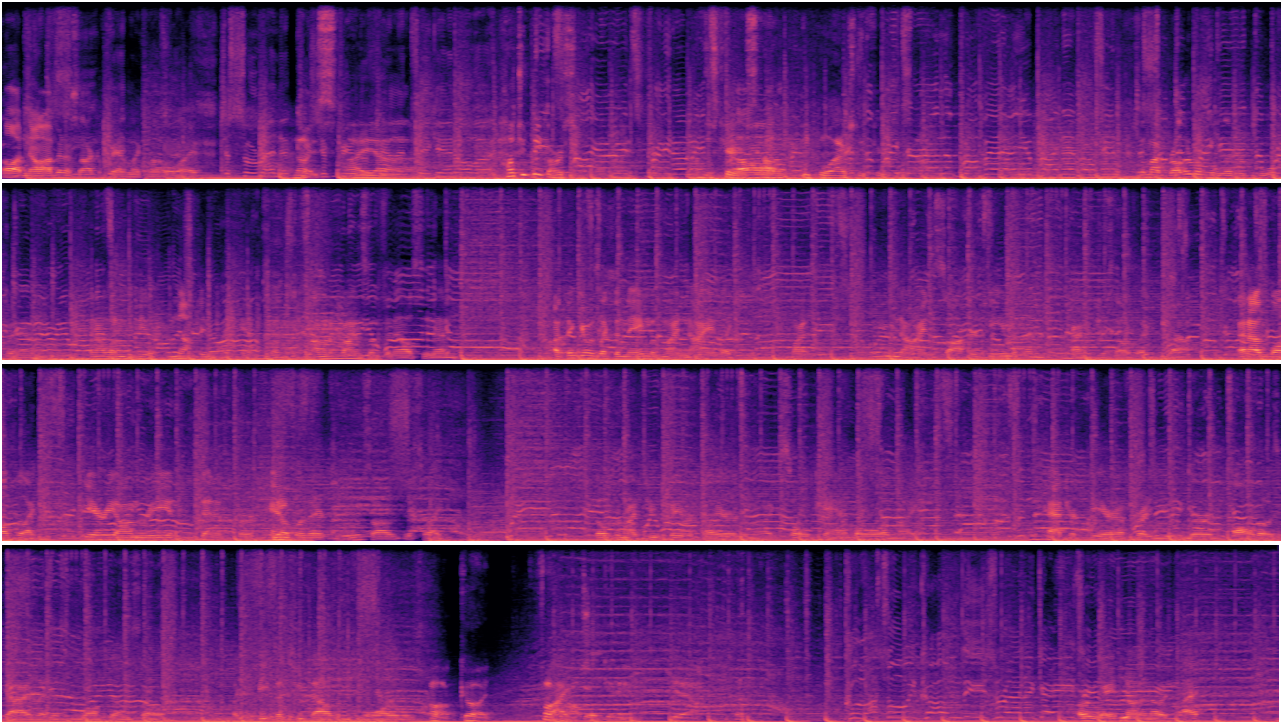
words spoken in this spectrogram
Oh no, I've been a soccer fan like my whole life. Just surrender, 'cause Nice. I uh feeling taking over. how'd you pick Arsenal? I'm just curious Uh, how people actually figure this. So my brother was a Liverpool fan, and I wanted to be nothing like him. Find something else. And then I think it was like the name of my nine, like my U9 soccer team, and then kind of just I was like, wow. And I loved like Thierry Henry and Dennis Bergkamp Yep. were there too. So I was just like, those are my two favorite players, and like Sol Campbell and like Patrick Vieira, Freddie Ljungberg, all those guys. I just loved them. So like FIFA 2004 was Oh good. Fucking awesome game. Yeah. Are we waiting on another guy?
